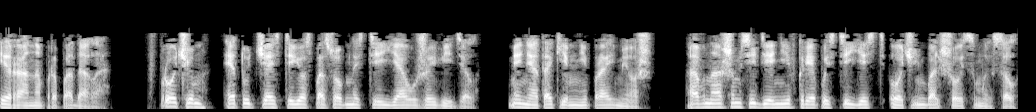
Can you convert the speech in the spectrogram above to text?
и рана пропадала. Впрочем, эту часть ее способностей я уже видел, меня таким не проймешь, а в нашем сидении в крепости есть очень большой смысл.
